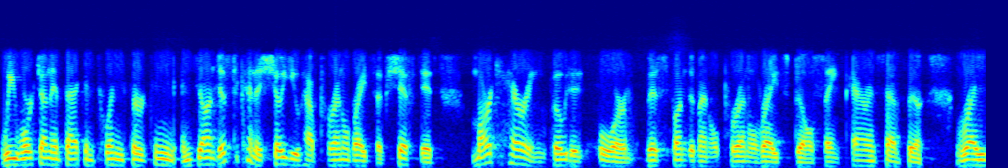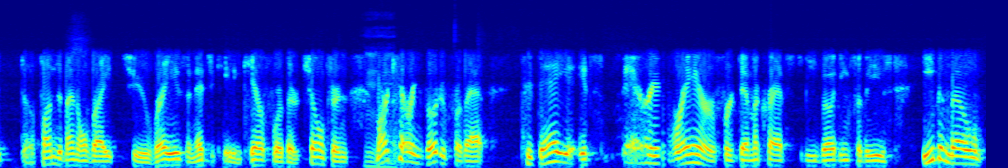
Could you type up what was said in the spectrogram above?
We worked on it back in 2013. And John, just to kind of show you how parental rights have shifted, Mark Herring voted for this fundamental parental rights bill, saying parents have the right, the fundamental right to raise and educate and care for their children. Mm-hmm. Mark Herring voted for that. Today, it's very rare for Democrats to be voting for these, even though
